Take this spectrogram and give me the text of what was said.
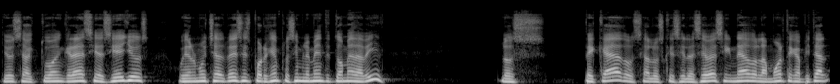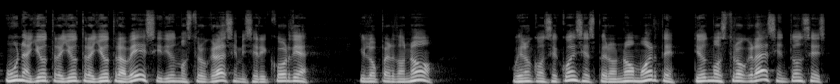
Dios actuó en gracia y ellos. Hubieron muchas veces, por ejemplo, simplemente tome a David. Los pecados a los que se les había asignado la muerte capital una y otra y otra y otra vez, y Dios mostró gracia y misericordia y lo perdonó. Hubieron consecuencias, pero no muerte. Dios mostró gracia, entonces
